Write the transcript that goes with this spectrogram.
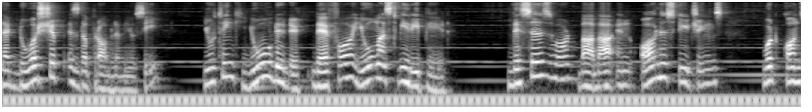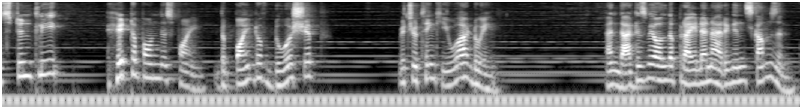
That doership is the problem, you see. You think you did it, therefore you must be repaid. This is what Baba, in all his teachings, would constantly hit upon this point the point of doership, which you think you are doing. And that is where all the pride and arrogance comes in.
